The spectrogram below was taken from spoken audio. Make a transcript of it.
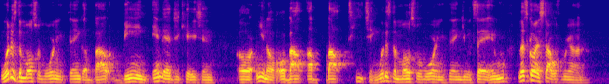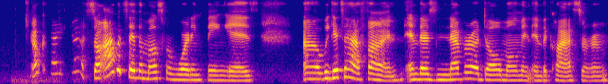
what is the most rewarding thing about being in education or, you know, about, about teaching? What is the most rewarding thing you would say? And let's go ahead and start with Brianna. Okay. Yeah. So I would say the most rewarding thing is uh, we get to have fun, and there's never a dull moment in the classroom.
